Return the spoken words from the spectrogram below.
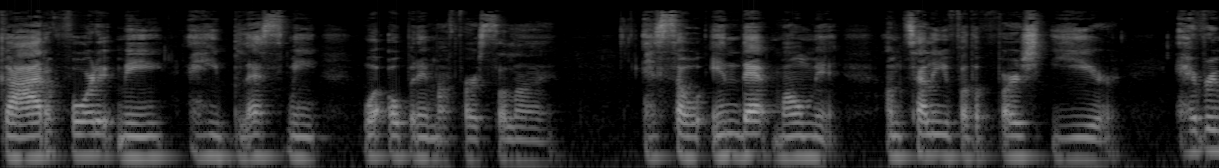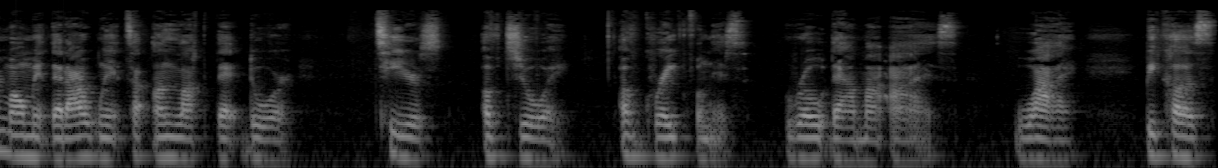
God afforded me and He blessed me with opening my first salon. And so, in that moment, I'm telling you, for the first year, every moment that I went to unlock that door, tears of joy, of gratefulness rolled down my eyes. Why? Because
